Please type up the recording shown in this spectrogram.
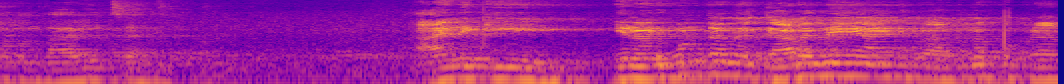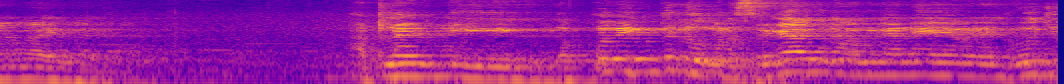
మనం భావించాలి. ఆయనకి నేను అనుకుంటాను గాలమే ఆయనకు అదనపు ప్రాణవాయువు అట్లాంటి గొప్ప వ్యక్తులు మన శ్రీకాకుళం అనగానే రోజు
